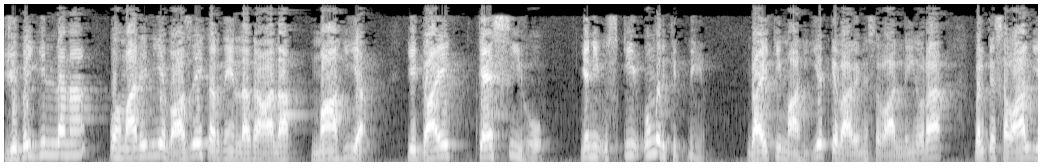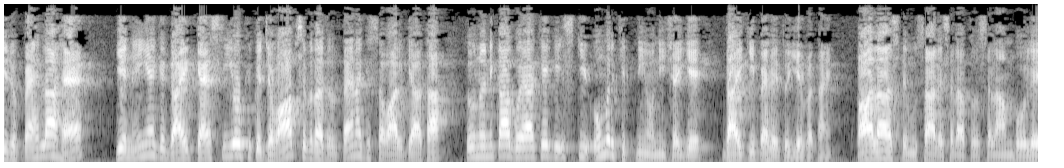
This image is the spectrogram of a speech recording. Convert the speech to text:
یوبی اللہ وہ ہمارے لیے واضح کر دیں اللہ تعالی ماہیا یہ گائے کیسی ہو؟ یعنی اس کی عمر کتنی ہو گائے کی ماہیت کے بارے میں سوال نہیں ہو رہا، بلکہ سوال یہ جو پہلا ہے، یہ نہیں ہے کہ گائے کیسی ہو، کیونکہ جواب سے پتا چلتا ہے نا کہ سوال کیا تھا۔ تو انہوں نے کہا گویا کہ اس کی عمر کتنی ہونی چاہیے؟ گائے کی پہلے تو یہ بتائیں۔ کالا سے موسا علیہ سلاۃ والسلام بولے،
